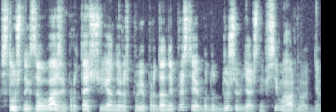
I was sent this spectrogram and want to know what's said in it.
слушних зауважень про те, що я не розповів про даний пристрій, я буду дуже вдячний. Всім гарного дня!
